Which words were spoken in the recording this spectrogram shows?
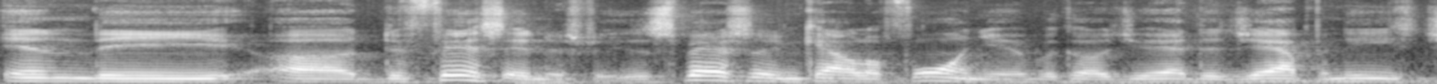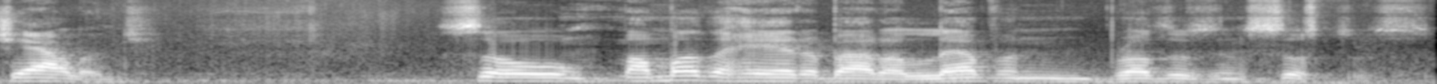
in the uh, defense industry, especially in California, because you had the Japanese challenge. So my mother had about 11 brothers and sisters.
